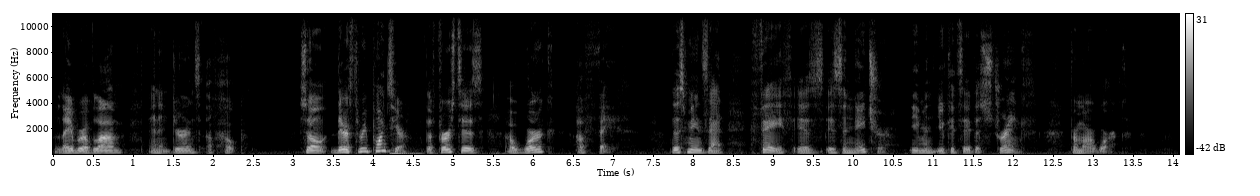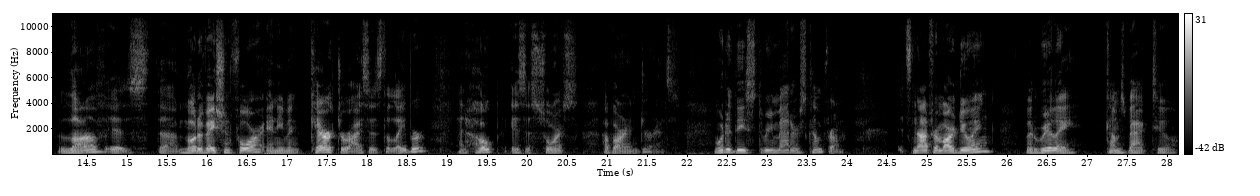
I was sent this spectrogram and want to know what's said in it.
labor of love, and endurance of hope. So there are three points here. The first is a work of faith. This means that faith is, is the nature, even you could say the strength from our work. Love is the motivation for and even characterizes the labor, and hope is the source of our endurance. Where do these three matters come from? It's not from our doing, but really comes back to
